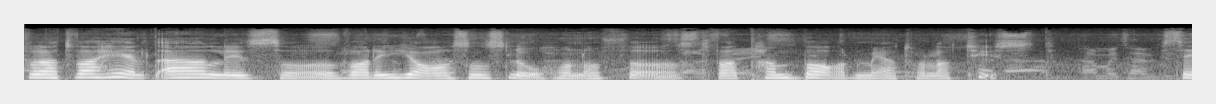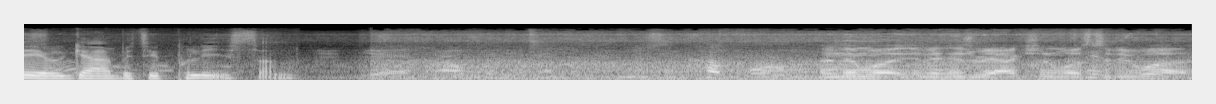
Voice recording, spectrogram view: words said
För att vara helt ärlig så var det jag som slog honom först för att han bad mig att hålla tyst. Säger Gabi till polisen. And then what, and his reaction was to do what?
